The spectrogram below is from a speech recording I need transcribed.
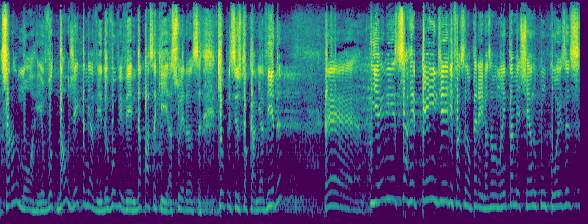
A senhora não morre, eu vou dar um jeito na minha vida, eu vou viver, me dá, passa aqui a sua herança, que eu preciso tocar a minha vida. É, e ele se arrepende, ele fala assim: não, peraí, mas a mamãe está mexendo com coisas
